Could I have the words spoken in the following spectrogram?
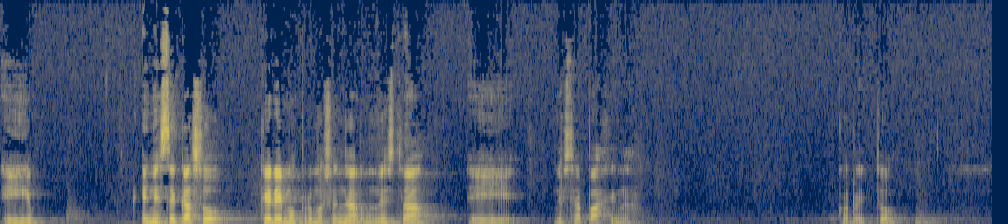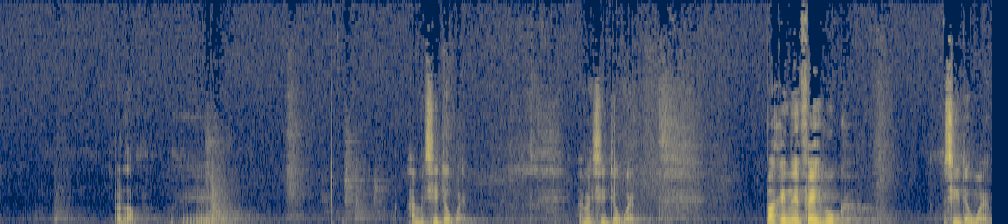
eh, en este caso queremos promocionar nuestra, eh, nuestra página. ¿Correcto? Perdón. a mi sitio web a mi sitio web. Página en Facebook, sitio web.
